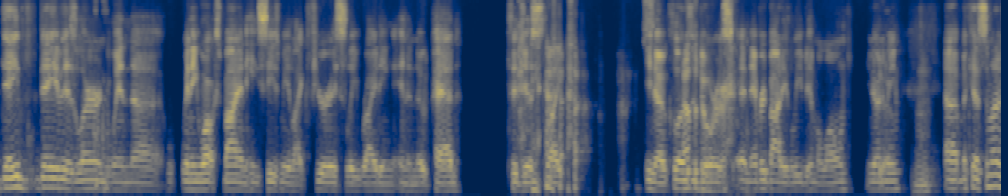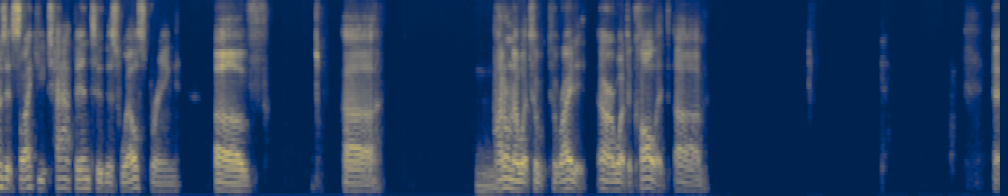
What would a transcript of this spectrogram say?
Dave Dave has learned when uh, when he walks by and he sees me like furiously writing in a notepad to just like you know close the, the, doors door. and everybody leave him alone. You know what yeah. I mean? Mm-hmm. Uh, because sometimes it's like you tap into this wellspring of uh, mm. I don't know what to, to write it or what to call it. Um, a,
